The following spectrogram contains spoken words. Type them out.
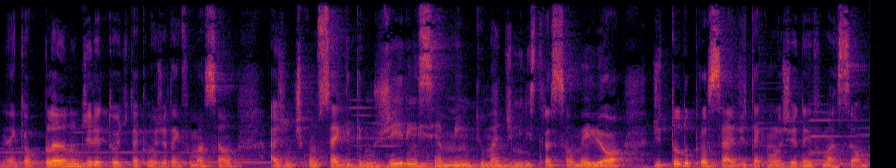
né, que é o Plano Diretor de Tecnologia da Informação, a gente consegue ter um gerenciamento e uma administração melhor de todo o processo de tecnologia da informação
